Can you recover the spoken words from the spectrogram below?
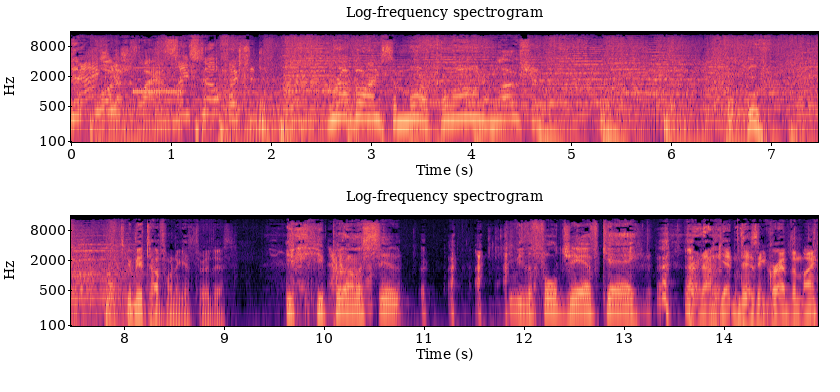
Did I What a just classic. myself? I should rub on some more cologne and lotion. It's gonna be a tough one to get through this. you put on a suit. Give you the full JFK. Brett, I'm getting dizzy. Grab the mic.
